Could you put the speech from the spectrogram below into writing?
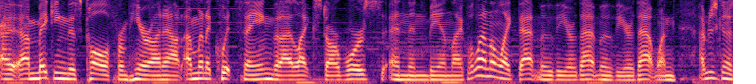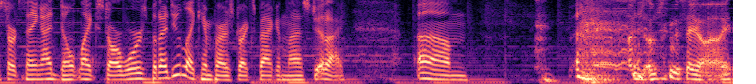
I, I'm making this call from here on out. I'm gonna quit saying that I like Star Wars and then being like, well, I don't like that movie or that movie or that one. I'm just gonna start saying I don't like Star Wars, but I do like Empire Strikes Back and Last Jedi. Um, I'm, I'm just going to say that I,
